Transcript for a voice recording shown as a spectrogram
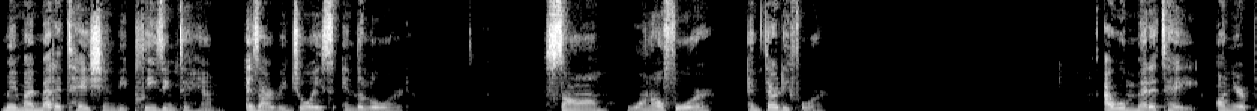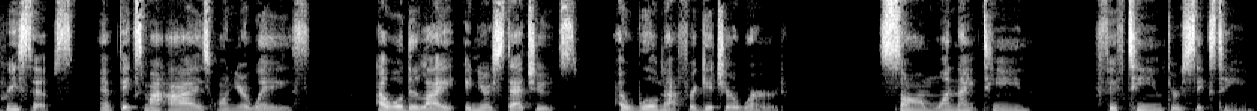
May my meditation be pleasing to him as I rejoice in the Lord. Psalm 104 and 34. I will meditate on your precepts and fix my eyes on your ways. I will delight in your statutes I will not forget your word. Psalm 119, 15 through 16.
